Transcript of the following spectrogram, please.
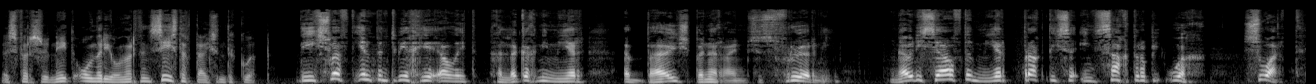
is vir so net onder die 160 000 te koop. Die Swift 1.2 GL het gelukkig nie meer 'n buis binneruim soos vroeër nie. Nou dieselfde meer praktiese en sagter op die oog, swart.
